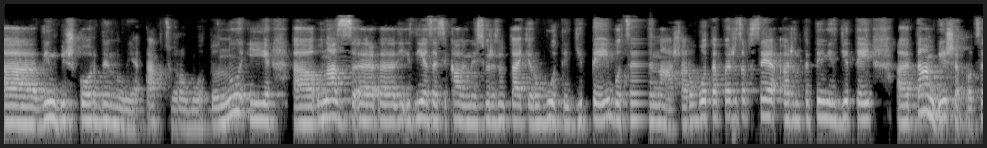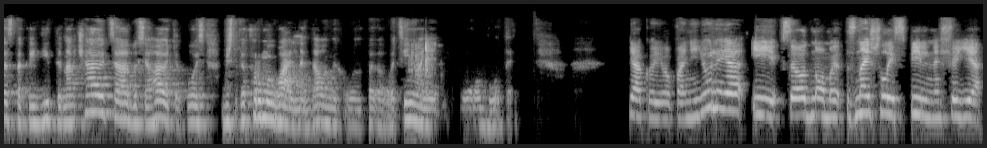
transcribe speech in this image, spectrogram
е, Він більш координує так цю роботу. Ну і е, у нас е, е, є зацікавленість в результаті роботи дітей, бо це наша робота, перш за все, результативність дітей. Там більше процес такий діти навчаються, досягають якогось більш таке формувальне да, у них оцінювання роботи. Дякую, пані Юлія. І все одно ми знайшли спільне, що є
